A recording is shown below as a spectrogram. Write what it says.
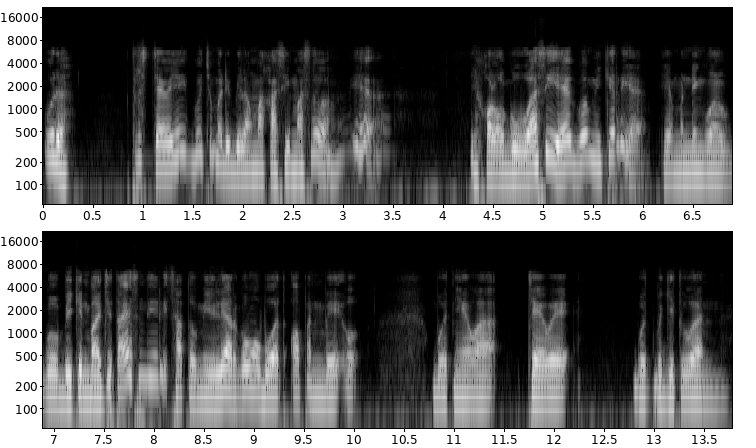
udah. Terus ceweknya gue cuma dibilang makasih mas doang. Ya ya kalau gue sih ya gue mikir ya ya mending gue gue bikin budget aja sendiri. Satu miliar gue mau buat open bo buat nyewa cewek buat begituan.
